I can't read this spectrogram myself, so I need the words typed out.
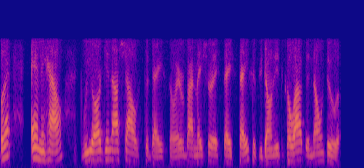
But anyhow, we are getting our showers today, so everybody make sure they stay safe. If you don't need to go out, then don't do it.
